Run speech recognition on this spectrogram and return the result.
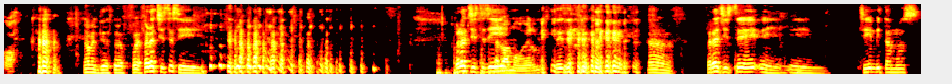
Ah. no, mentiras, pero fuera chiste sí. fuera chiste sí. Pero a moverme. no, no, no. Fuera chiste, eh, eh, sí invitamos.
